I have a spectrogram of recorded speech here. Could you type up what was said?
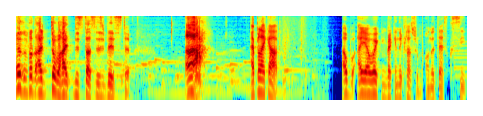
also von allen Dummheiten ist das das Beste. Ah! I black out. I, awaken back in the classroom on a desk seat,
